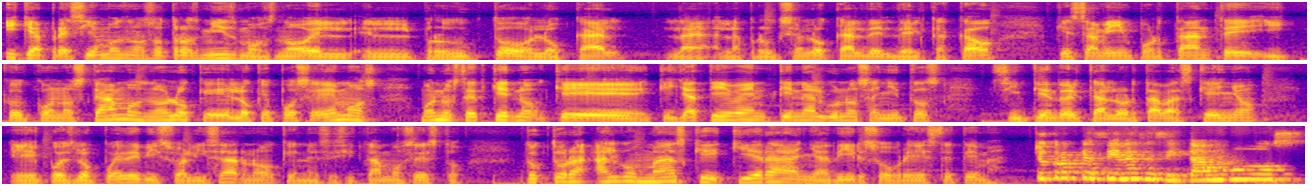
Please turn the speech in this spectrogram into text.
Y que apreciemos nosotros mismos, ¿no? El, producto local, la, producción local del cacao, que es también importante y que conozcamos, ¿no? Lo que, lo que poseemos. Bueno, usted que, no, que, que ya tiene, tiene algunos añitos sintiendo el calor tabasqueño, eh, pues lo puede visualizar, ¿no? Que necesitamos esto. Doctora, ¿algo más que quiera añadir sobre este tema? Yo creo que sí necesitamos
